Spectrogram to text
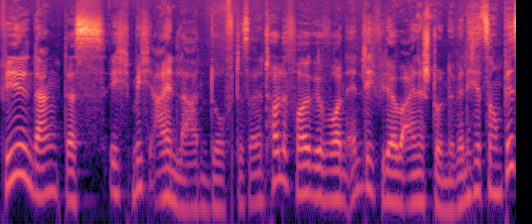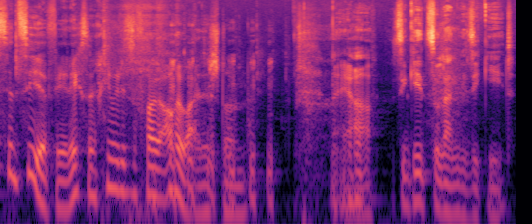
Vielen Dank, dass ich mich einladen durfte. Es ist eine tolle Folge geworden, endlich wieder über eine Stunde. Wenn ich jetzt noch ein bisschen ziehe, Felix, dann kriegen wir diese Folge auch über eine Stunde. Naja, sie geht so lang, wie sie geht.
